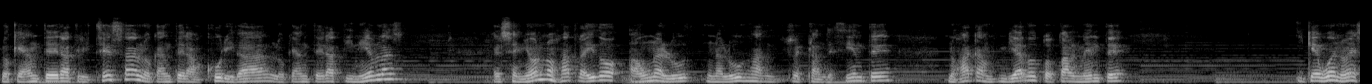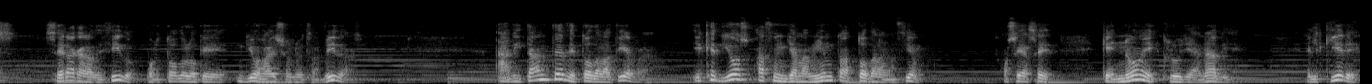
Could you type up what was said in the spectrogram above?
Lo que antes era tristeza, lo que antes era oscuridad, lo que antes era tinieblas, el Señor nos ha traído a una luz, una luz resplandeciente, nos ha cambiado totalmente. Y qué bueno es ser agradecido por todo lo que Dios ha hecho en nuestras vidas habitantes de toda la tierra. Y es que Dios hace un llamamiento a toda la nación. O sea, sé que no excluye a nadie. Él quiere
